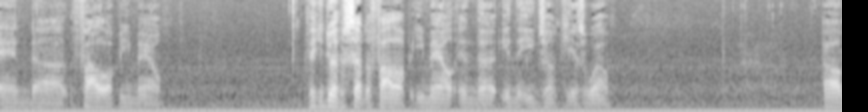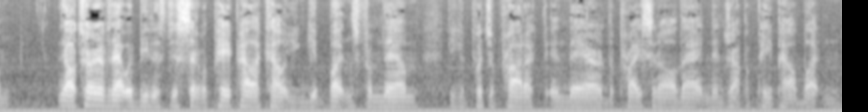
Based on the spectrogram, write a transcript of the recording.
and uh, follow up email. I think you do have to set up the follow up email in the in the eJunkie as well. Um, the alternative to that would be to just set up a PayPal account. You can get buttons from them. You can put your product in there, the price and all that, and then drop a PayPal button.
